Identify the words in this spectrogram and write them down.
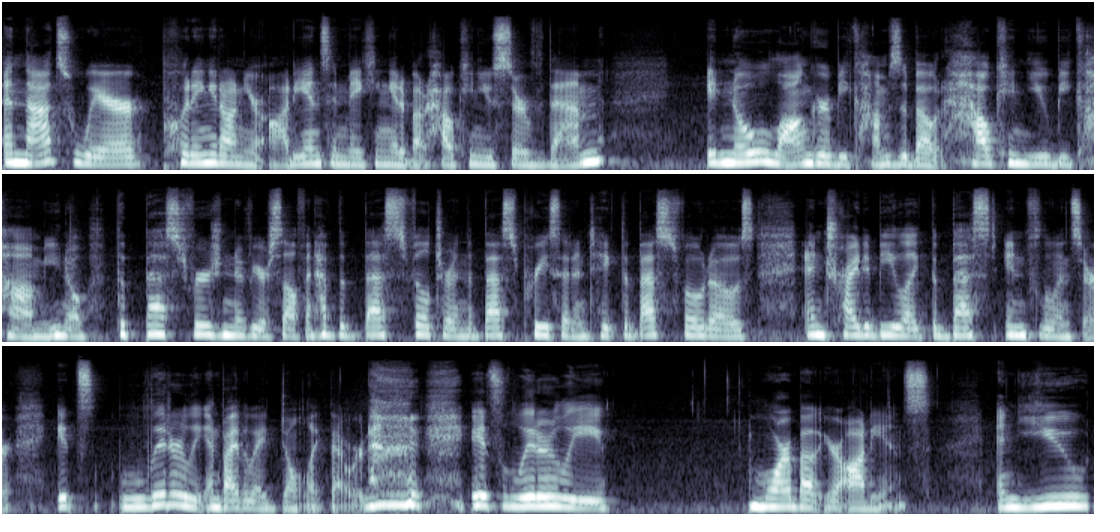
And that's where putting it on your audience and making it about how can you serve them, it no longer becomes about how can you become, you know, the best version of yourself and have the best filter and the best preset and take the best photos and try to be like the best influencer. It's literally, and by the way, I don't like that word. it's literally more about your audience and you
